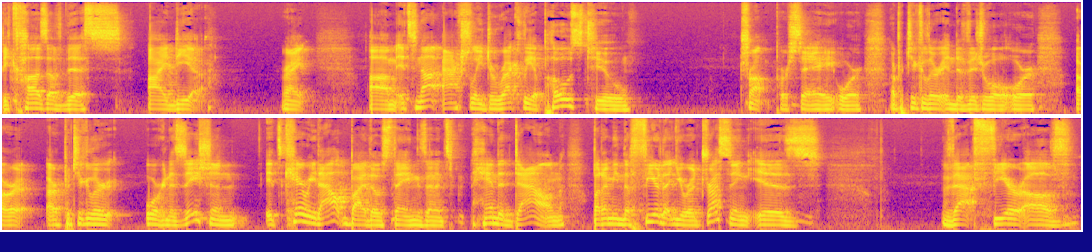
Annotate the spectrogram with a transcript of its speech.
because of this idea, right? Um, it's not actually directly opposed to Trump per se, or a particular individual, or or, or a particular organization. It's carried out by those things and it's handed down. But I mean, the fear that you're addressing is that fear of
